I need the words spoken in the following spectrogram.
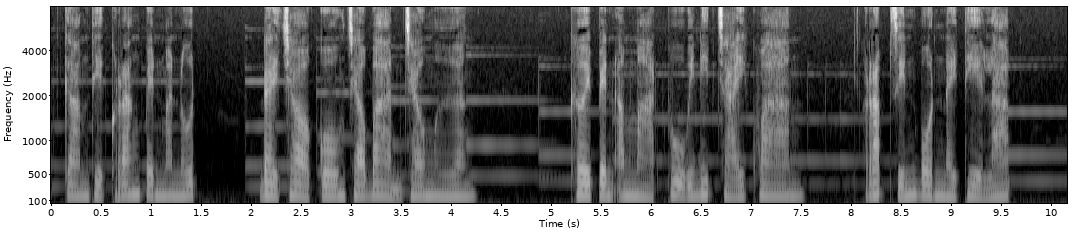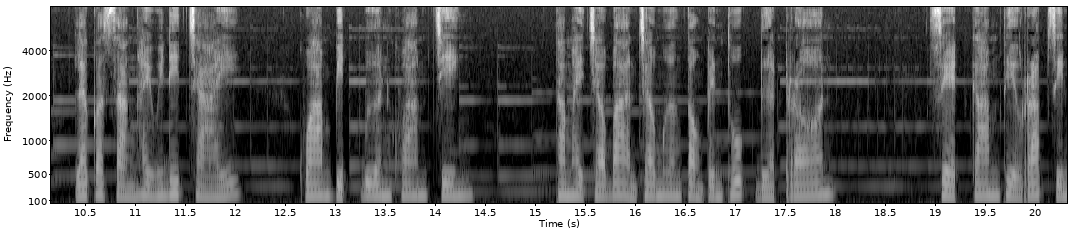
ษกรรมที่ครั้งเป็นมนุษย์ ได้ช่อโกงชาวบ้านชาวเมือง เคยเป็นอมาตผู้วินิจฉัยความ รับสินบนในที่ลับ แล้วก็สั่งให้วินิจฉัย ความบิดเบือนความจริงทำให้ชาวบ้านชาวเมืองต้องเป็นทุกข์เดือดร้อน เศษกรรมที่รับสิน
